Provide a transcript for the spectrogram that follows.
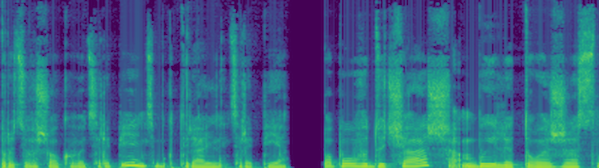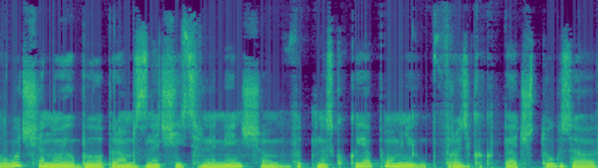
противошоковая терапия, антибактериальная терапия. По поводу чаш были тоже случаи, но их было прям значительно меньше. Вот насколько я помню, их вроде как пять штук за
